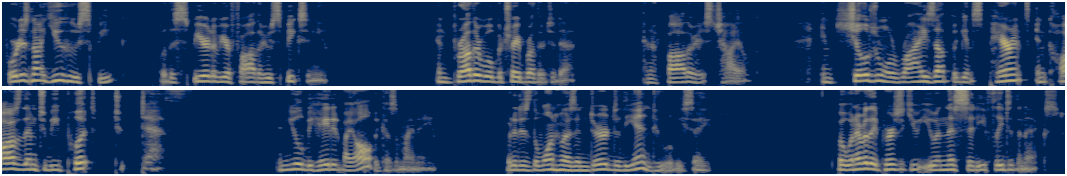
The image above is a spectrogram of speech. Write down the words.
For it is not you who speak, but the Spirit of your Father who speaks in you. And brother will betray brother to death and a father his child. And children will rise up against parents and cause them to be put to death. And you will be hated by all because of my name. But it is the one who has endured to the end who will be saved. But whenever they persecute you in this city, flee to the next.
